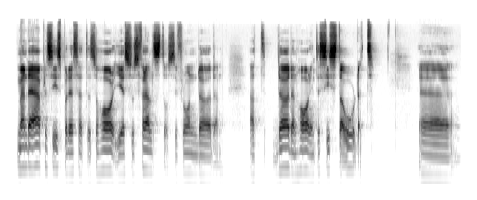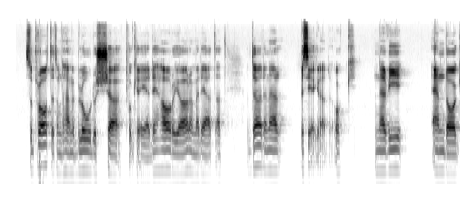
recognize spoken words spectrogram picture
Men det är precis på det sättet så har Jesus frälst oss ifrån döden. Att döden har inte sista ordet. Eh, så pratet om det här med blod och köp och grejer, det har att göra med det att, att döden är besegrad och när vi en dag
